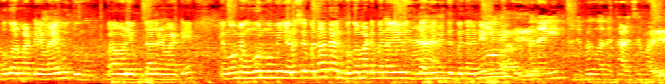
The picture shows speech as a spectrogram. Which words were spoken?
ભગવાન માટે વાવ્યું હતું બાવળીઓ દાદરા માટે એમ અમે હું મમ્મી જે રસોઈ બનાવતા ને ભગવાન માટે બનાવી એવી રીતે. નિમિત્ત જ બનાવી નહીં બનાવી અને ભગવાનને થાળ જમાડી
